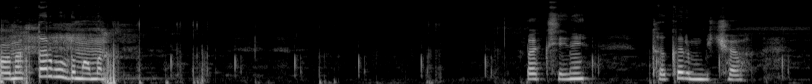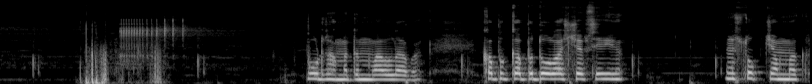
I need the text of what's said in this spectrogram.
Anahtar buldum ama. Bak seni takarım bıçağı. Vuramadım vallahi bak. kapı kapı dolaşacağım seni. Ne sokacağım bak.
